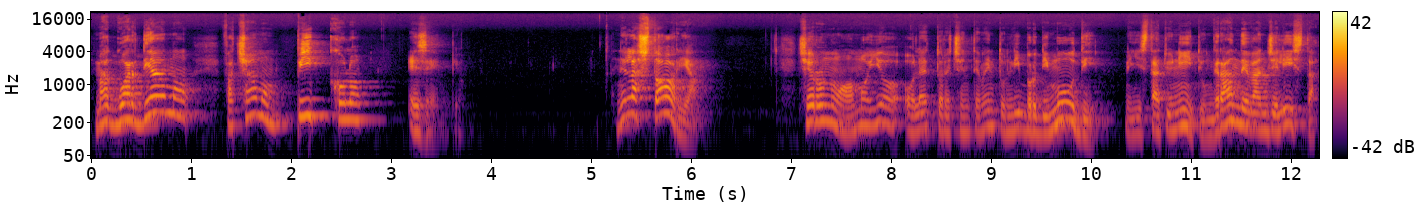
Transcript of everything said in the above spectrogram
Ma guardiamo, facciamo un piccolo esempio. Nella storia c'era un uomo, io ho letto recentemente un libro di Moody negli Stati Uniti, un grande evangelista,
